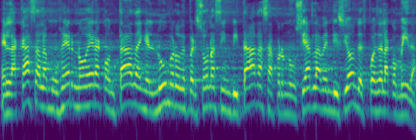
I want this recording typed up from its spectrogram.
En la casa la mujer no era contada en el número de personas invitadas a pronunciar la bendición después de la comida.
